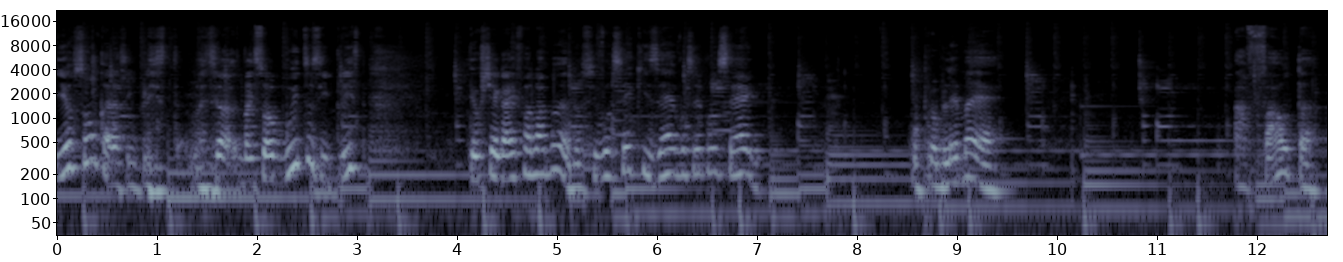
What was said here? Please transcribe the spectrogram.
E eu sou um cara simplista, mas, mas sou muito simplista. Eu chegar e falar, mano, se você quiser, você consegue. O problema é a falta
